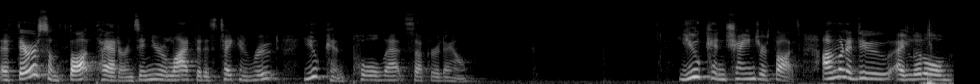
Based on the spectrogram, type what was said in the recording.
if there are some thought patterns in your life that has taken root, you can pull that sucker down. You can change your thoughts. I'm going to do a little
